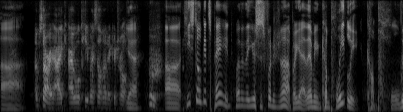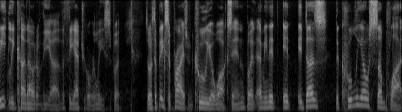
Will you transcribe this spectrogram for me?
Uh, I'm sorry. I, I will keep myself under control. yeah. Uh, he still gets paid whether they use his footage or not. But yeah, I mean, completely, completely cut out of the uh, the theatrical release. But so it's a big surprise when Coolio walks in. But I mean, it it it does the Coolio subplot.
